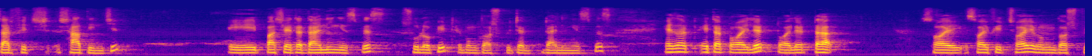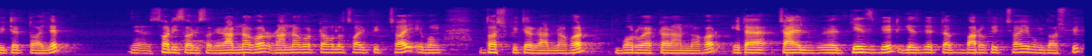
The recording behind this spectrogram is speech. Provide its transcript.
চার ফিট সাত ইঞ্চি এই পাশে এটা ডাইনিং স্পেস ষোলো ফিট এবং দশ ফিটের ডাইনিং স্পেস এটা এটা টয়লেট টয়লেটটা ছয় ছয় ফিট ছয় এবং দশ ফিটের টয়লেট সরি সরি সরি রান্নাঘর। রান্নাঘরটা হলো ছয় ফিট ছয় এবং দশ ফিটের রান্নাঘর, বড় একটা রান্নাঘর। এটা চাইল্ড গেস্ট বেড গেস্ট বেডটা বারো ফিট ছয় এবং দশ ফিট।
